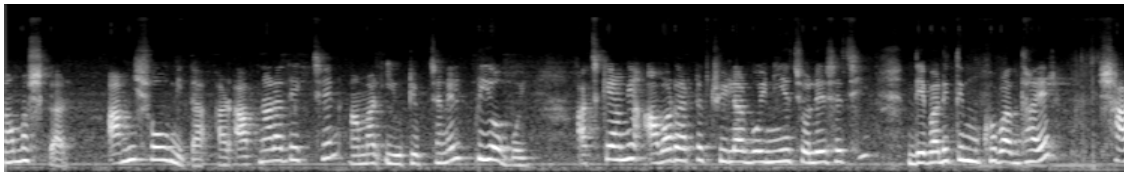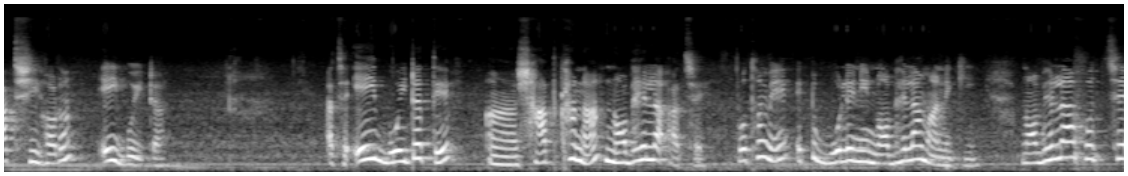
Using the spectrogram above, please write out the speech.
নমস্কার, আমি সৌমিতা আর আপনারা দেখছেন আমার ইউটিউব চ্যানেল প্রিয় বই। আজকে আমি আবারও একটা থ্রিলার বই নিয়ে চলে এসেছি দেবারীতি মুখোপাধ্যায়ের সাত শিহরণ, এই বইটা। আচ্ছা এই বইটাতে সাতখানা নভেলা আছে। প্রথমে একটু বলে নিই, নভেলা মানে কি? নভেলা হচ্ছে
